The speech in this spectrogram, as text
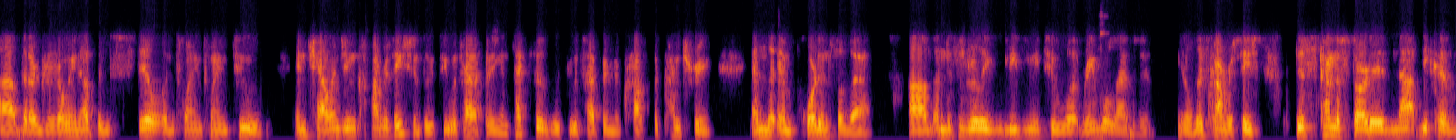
uh, that are growing up and still in 2022 in challenging conversations. We see what's happening in Texas, we see what's happening across the country and the importance of that. Um, and this is really leads me to what Rainbow Labs is. You know, this conversation, this kind of started not because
